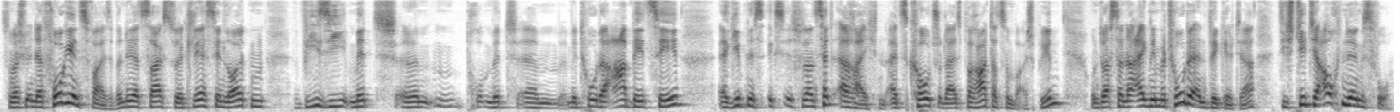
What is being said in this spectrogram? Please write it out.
Zum Beispiel in der Vorgehensweise. Wenn du jetzt sagst, du erklärst den Leuten, wie sie mit, ähm, mit ähm, Methode A, B, C Ergebnis XYZ erreichen, als Coach oder als Berater zum Beispiel. Und du hast deine eigene Methode entwickelt, ja. Die steht ja auch nirgendwo.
